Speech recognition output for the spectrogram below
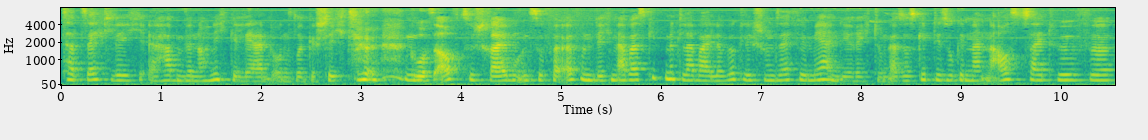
Tatsächlich haben wir noch nicht gelernt, unsere Geschichte groß aufzuschreiben und zu veröffentlichen, aber es gibt mittlerweile wirklich schon sehr viel mehr in die Richtung. Also es gibt die sogenannten Auszeithöfe,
